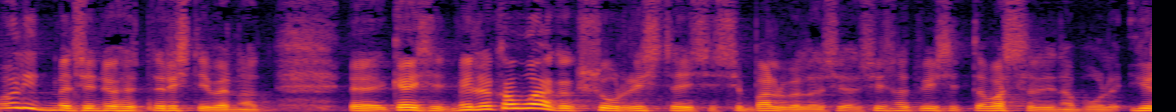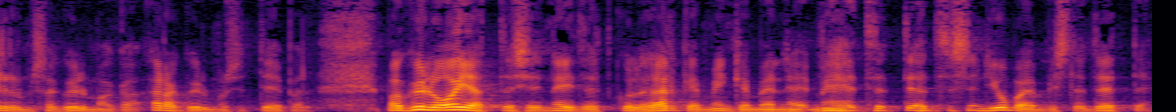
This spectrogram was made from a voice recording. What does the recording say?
olid meil siin ühed ristivennad, äh, käisid, meil oli kaua aega üks suur rist seisis siin palvelas ja siis nad viisid ta Vastseliina poole hirmsa külmaga, ära külmusid tee peal. ma küll hoiatasin neid, et kuule, ärge minge mehe, mehed, et teate, see on jube, mis te teete.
